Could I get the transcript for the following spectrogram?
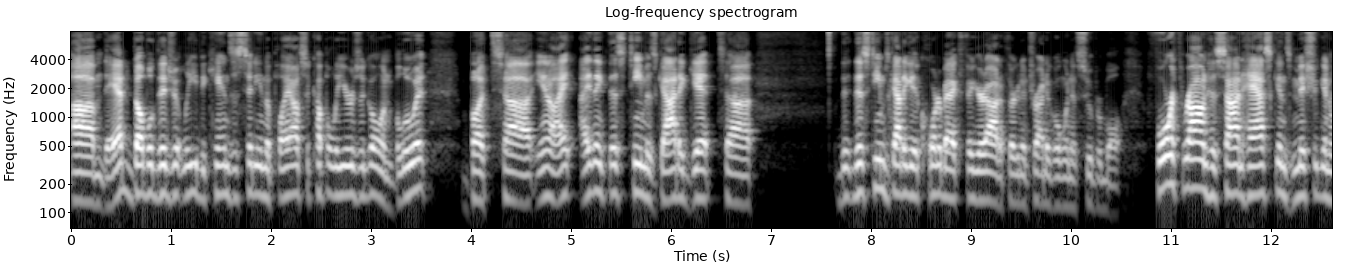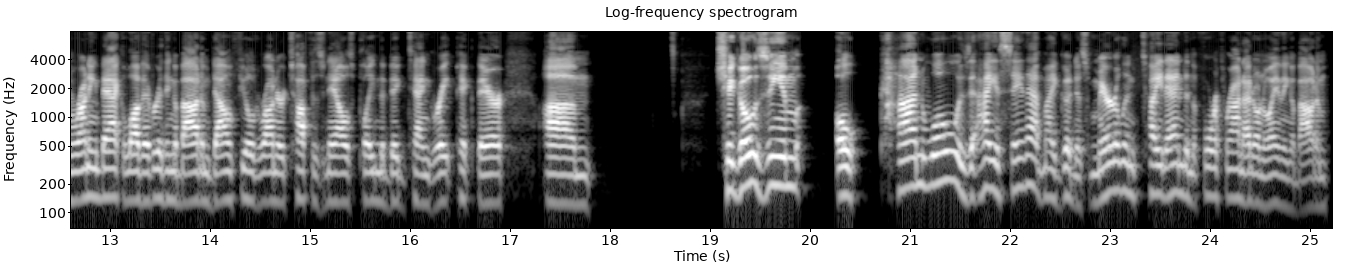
Um, they had a double digit lead to Kansas City in the playoffs a couple of years ago and blew it. But, uh, you know, I, I think this team has got to get. Uh, this team's got to get quarterback figured out if they're going to try to go win a Super Bowl. Fourth round, Hassan Haskins, Michigan running back. Love everything about him. Downfield runner, tough as nails. Played in the Big Ten. Great pick there. Um, Chigoziem Okonkwo, is that how you say that? My goodness. Maryland tight end in the fourth round. I don't know anything about him.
